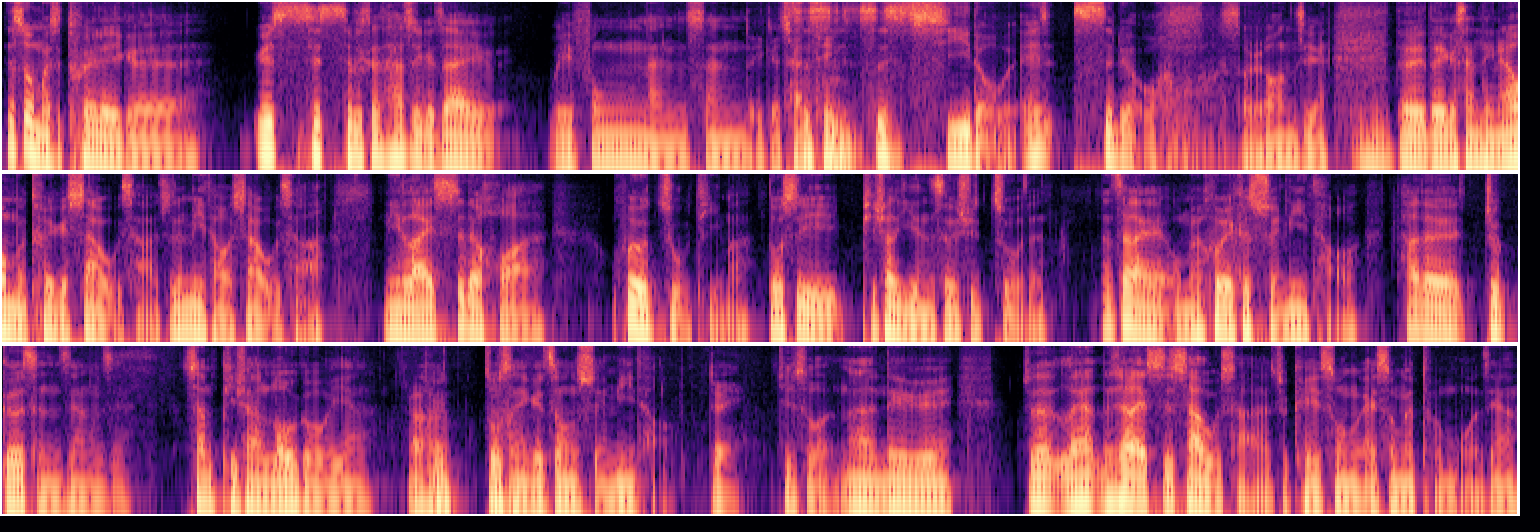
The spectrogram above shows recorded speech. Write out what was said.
那时候我们是推了一个，因为 See the Sky 它是一个在。威风南山的一个餐厅，四十七楼，哎，四六，sorry，忘记了，嗯、对的一个餐厅。然后我们推一个下午茶，就是蜜桃下午茶。你来吃的话，会有主题嘛？都是以 P 出来的颜色去做的。那再来，我们会有一颗水蜜桃，它的就割成这样子，像来的 logo 一样，就做成一个这种水蜜桃。对，就说那那个月。就是人家人家来吃下午茶就可以送来送个臀膜这样。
